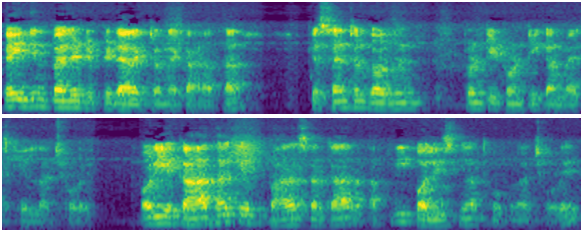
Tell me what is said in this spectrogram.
कई दिन पहले डिप्टी डायरेक्टर ने कहा था कि सेंट्रल गवर्नमेंट 2020 का मैच खेलना छोड़े। और ये कहा था कि भारत सरकार अपनी पॉलिसियाँ थोपना छोड़े।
